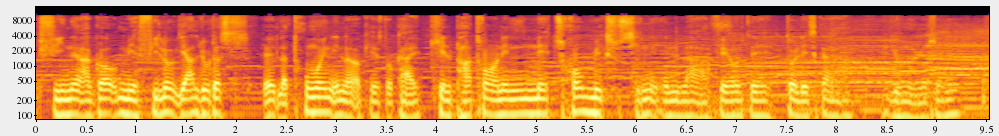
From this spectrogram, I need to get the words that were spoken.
fine ago mia filo ja ludas eh, la trumojn en la orkestro kaj kiel patronin ne tro miksus sin en la afero de doleska junuloj.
